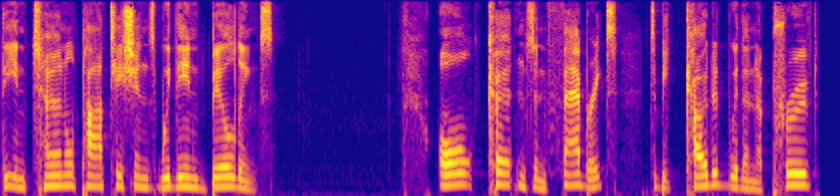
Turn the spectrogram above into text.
the internal partitions within buildings. All curtains and fabrics to be coated with an approved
